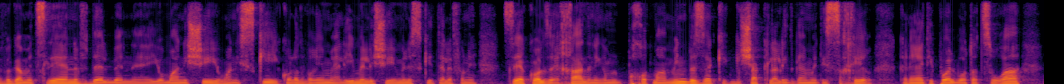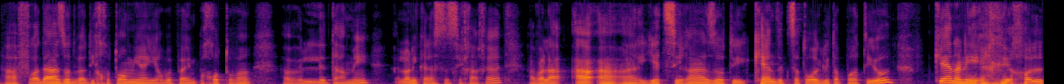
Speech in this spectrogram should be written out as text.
וגם אצלי אין הבדל בין אה, יומן אישי, יומן עסקי, כל הדברים האלה, אימייל אישי, אימייל עסקי, טלפוני, אצלי הכל זה אחד, אני גם פחות מאמין בזה, כגישה כללית, גם אם הייתי שכיר, כנראה הייתי פועל באותה צורה. ההפרדה הזאת והדיכוטומיה היא הרבה פעמים פחות טובה, אבל לטעמי, לא ניכנס לשיחה אחרת, אבל היצירה הזאת, כן, זה קצת הורג לי את הפרטיות. כן, אני יכול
